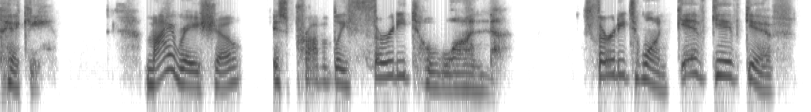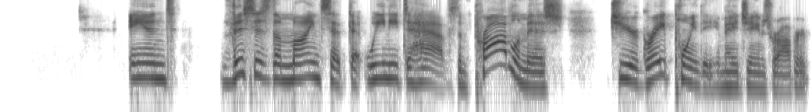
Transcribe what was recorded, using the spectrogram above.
picky. My ratio is probably 30 to 1. 30 to 1. Give, give, give. And this is the mindset that we need to have. The problem is, to your great point that you made, James Robert,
